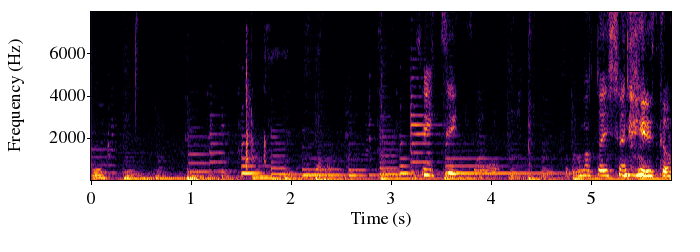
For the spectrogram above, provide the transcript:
ね。ついついこう子供と一緒にいると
